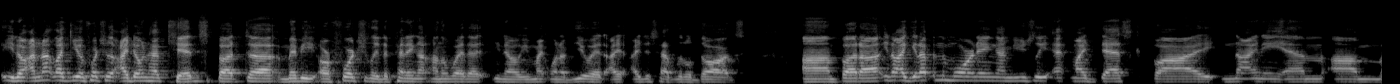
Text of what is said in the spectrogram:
you know, I'm not like you. Unfortunately, I don't have kids, but uh, maybe, or fortunately, depending on, on the way that you know you might want to view it, I, I just have little dogs. Um, but uh, you know, I get up in the morning. I'm usually at my desk by 9 a.m. Um,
